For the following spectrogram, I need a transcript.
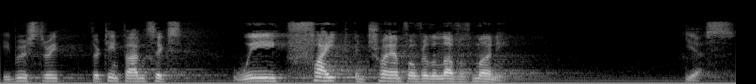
Hebrews 3, 13, 5 and 6, we fight and triumph over the love of money. Yes.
